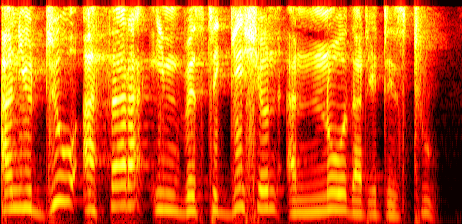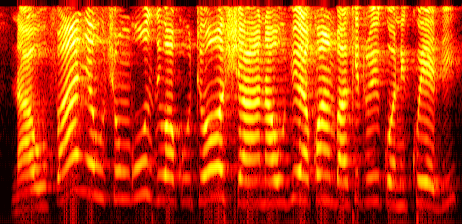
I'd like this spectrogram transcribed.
And you do a thorough investigation and know that it is true. Na ufanye uchunguzi wa kutosha na ujue ya kwamba kitu hiko ni kweli.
